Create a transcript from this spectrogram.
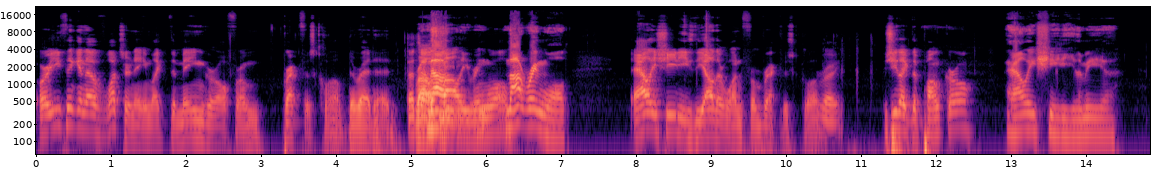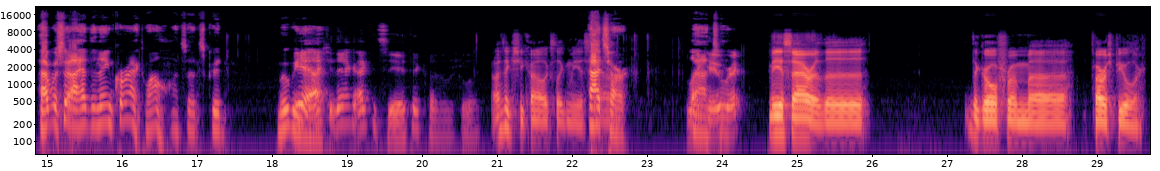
Or are you thinking of what's her name? Like the main girl from Breakfast Club, the redhead. That's Rob- No. Molly Ringwald. Not Ringwald. Ally Sheedy's the other one from Breakfast Club. Right. Is she like the punk girl? Ally Sheedy. Let me. Uh, that was. I had the name correct. Wow, that's that's good. Movie. Yeah, I name. could. I could see it. They kinda look alike. I think she kind of looks like Mia. That's her. Like That's who, it. Rick? Mia Sara, the the girl from uh, Ferris Bueller.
